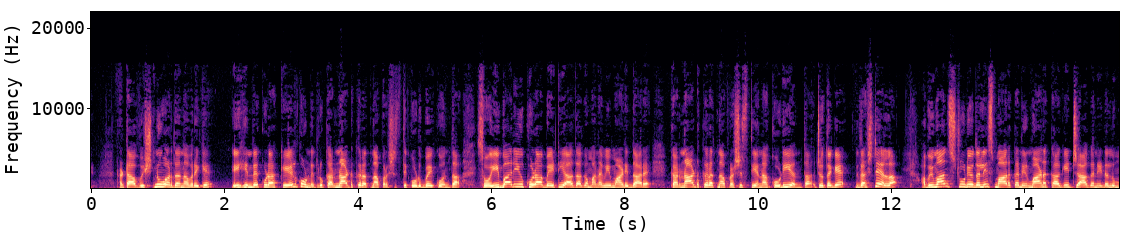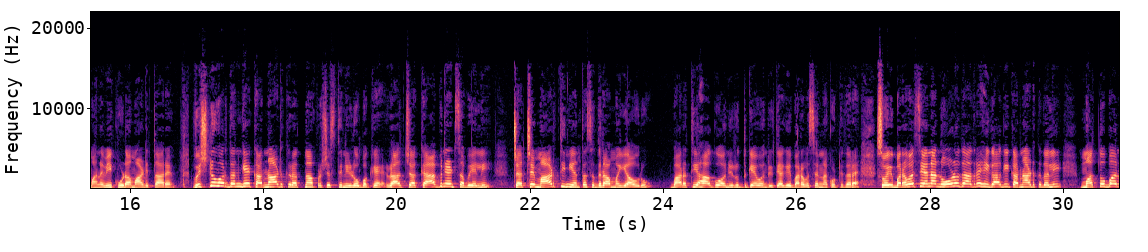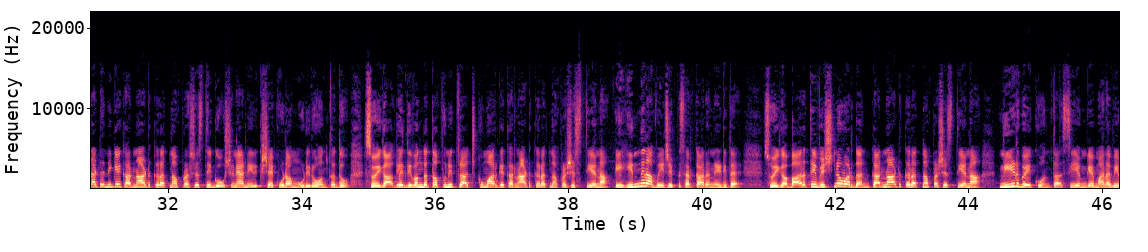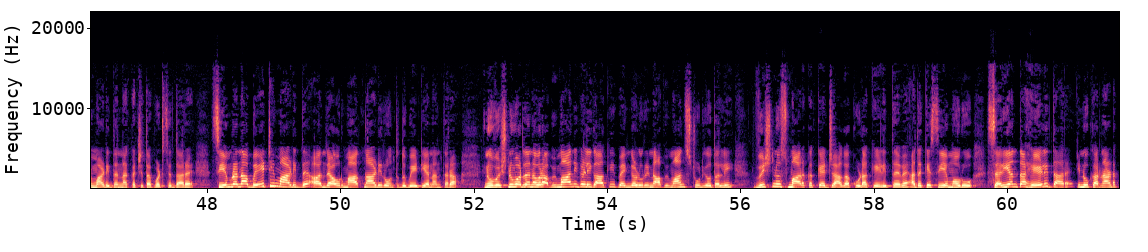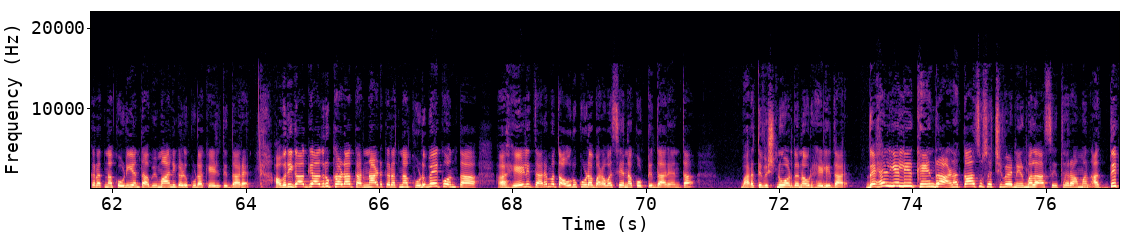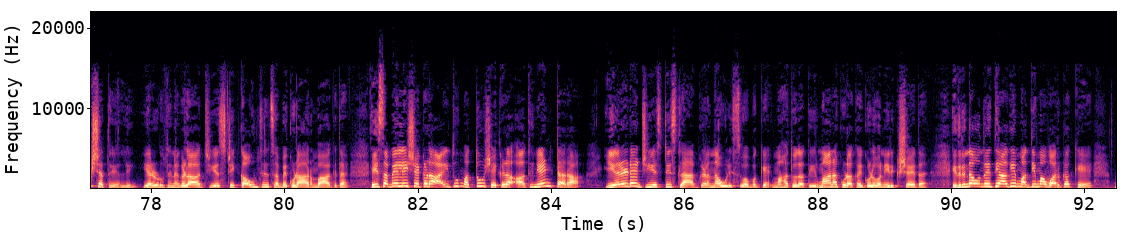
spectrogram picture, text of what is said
ನಟ ವಿಷ್ಣುವರ್ಧನ್ ಅವರಿಗೆ ಈ ಹಿಂದೆ ಕೂಡ ಕೇಳ್ಕೊಂಡಿದ್ರು, ಕರ್ನಾಟಕ ರತ್ನ ಪ್ರಶಸ್ತಿ ಕೊಡಬೇಕು ಅಂತ. ಸೊ ಈ ಬಾರಿಯೂ ಕೂಡ ಭೇಟಿಯಾದಾಗ ಮನವಿ ಮಾಡಿದ್ದಾರೆ, ಕರ್ನಾಟಕ ರತ್ನ ಪ್ರಶಸ್ತಿಯನ್ನ ಕೊಡಿ ಅಂತ. ಜೊತೆಗೆ ಇದಷ್ಟೇ ಅಲ್ಲ, ಅಭಿಮಾನ್ ಸ್ಟುಡಿಯೋದಲ್ಲಿ ಸ್ಮಾರಕ ನಿರ್ಮಾಣಕ್ಕಾಗಿ ಜಾಗ ನೀಡಲು ಮನವಿ ಕೂಡ ಮಾಡಿದ್ದಾರೆ. ವಿಷ್ಣುವರ್ಧನ್ಗೆ ಕರ್ನಾಟಕ ರತ್ನ ಪ್ರಶಸ್ತಿ ನೀಡೋ ಬಗ್ಗೆ ರಾಜ್ಯ ಕ್ಯಾಬಿನೆಟ್ ಸಭೆಯಲ್ಲಿ ಚರ್ಚೆ ಮಾಡ್ತೀನಿ ಅಂತ ಸಿದ್ದರಾಮಯ್ಯ ಅವರು ಭಾರತೀಯ ಹಾಗೂ ಅನಿರುದ್ಧ್ಗೆ ಒಂದು ರೀತಿಯಾಗಿ ಭರವಸೆಯನ್ನ ಕೊಟ್ಟಿದ್ದಾರೆ. ಸೊ ಈ ಭರವಸೆಯನ್ನ ನೋಡೋದಾದ್ರೆ ಹೀಗಾಗಿ ಕರ್ನಾಟಕದಲ್ಲಿ ಮತ್ತೊಬ್ಬ ನಟನಿಗೆ ಕರ್ನಾಟಕ ರತ್ನ ಪ್ರಶಸ್ತಿ ಘೋಷಣೆಯ ನಿರೀಕ್ಷೆ ಕೂಡ ಮೂಡಿರುವಂತದ್ದು ಸೊ ಈಗಾಗಲೇ ದಿವಂಗತ ಪುನೀತ್ ರಾಜ್ಕುಮಾರ್ಗೆ ಕರ್ನಾಟಕ ರತ್ನ ಪ್ರಶಸ್ತಿಯನ್ನ ಈ ಹಿಂದಿನ ಬಿಜೆಪಿ ಸರ್ಕಾರ ನೀಡಿದೆ. ಸೊ ಈಗ ಭಾರತಿ ವಿಷ್ಣುವರ್ಧನ್ ಕರ್ನಾಟಕ ರತ್ನ ಪ್ರಶಸ್ತಿಯನ್ನ ನೀಡಬೇಕು ಅಂತ ಸಿಎಂಗೆ ಮನವಿ ಮಾಡಿದ್ದನ್ನ ಖಚಿತಪಡಿಸಿದ್ದಾರೆ. ಸಿಎಂರನ್ನ ಭೇಟಿ ಮಾಡಿದ್ದೆ, ಅಂದ್ರೆ ಅವ್ರು ಮಾತನಾಡಿರುವಂತದ್ದು ಭೇಟಿಯ ನಂತರ. ಇನ್ನು ವಿಷ್ಣುವರ್ಧನ್ ಅವರ ಅಭಿಮಾನಿಗಳಿಗಾಗಿ ಬೆಂಗಳೂರಿನ ಅಭಿಮಾನ್ ಸ್ಟುಡಿಯೋದಲ್ಲಿ ವಿಷ್ಣು ಸ್ಮಾರಕಕ್ಕೆ ಜಾಗ ಕೂಡ ಕೇಳಿದ್ದೇವೆ. ಅದಕ್ಕೆ ಸಿಎಂ ಅವರು ಸರಿ ಅಂತ ಹೇಳಿದ್ದಾರೆ. ಇನ್ನು ಕರ್ನಾಟಕ ರತ್ನ ಕೊಡಿ ಅಂತ ಅಭಿಮಾನಿಗಳು ಕೂಡ ಕೇಳ್ತಿದ್ದಾರೆ. ಅವರಿಗಾಗಿ ಆದರೂ ಕೂಡ ಕರ್ನಾಟಕ ರತ್ನ ಕೊಡಬೇಕು ಅಂತ ಹೇಳಿದ್ದಾರೆ. ಮತ್ತು ಅವರು ಕೂಡ ಭರವಸೆಯನ್ನು ಕೊಟ್ಟಿದ್ದಾರೆ ಅಂತ ಭಾರತಿ ವಿಷ್ಣುವರ್ಧನ್ ಅವರು ಹೇಳಿದ್ದಾರೆ. ದೆಹಲಿಯಲ್ಲಿ ಕೇಂದ್ರ ಹಣಕಾಸು ಸಚಿವೆ ನಿರ್ಮಲಾ ಸೀತಾರಾಮನ್ ಅಧ್ಯಕ್ಷತೆಯಲ್ಲಿ ಎರಡು ದಿನಗಳ ಜಿಎಸ್ಟಿ ಕೌನ್ಸಿಲ್ ಸಭೆ ಕೂಡ ಆರಂಭ ಆಗಿದೆ. ಈ ಸಭೆಯಲ್ಲಿ ಶೇಕಡ ಐದು ಮತ್ತು ಶೇಕಡ ಹದಿನೆಂಟರ ಎರಡೇ ಜಿಎಸ್ಟಿ ಸ್ಲ್ಯಾಬ್ಗಳನ್ನು ಉಳಿಸುವ ಬಗ್ಗೆ ಮಹತ್ವದ ತೀರ್ಮಾನ ಕೂಡ ಕೈಗೊಳ್ಳುವ ನಿರೀಕ್ಷೆ ಇದೆ. ಇದರಿಂದ ಒಂದು ರೀತಿಯಾಗಿ ಮಧ್ಯಮ ವರ್ಗಕ್ಕೆ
